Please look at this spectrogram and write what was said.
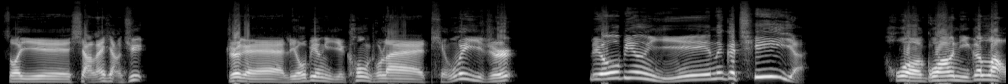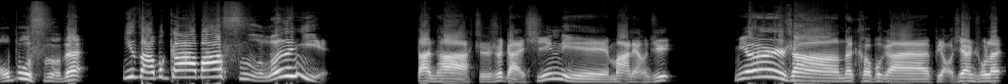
所以想来想去，只给刘病已空出来廷尉一职。刘病已那个气呀！霍光，你个老不死的，你咋不嘎巴死了呢？你！但他只是敢心里骂两句，面上那可不敢表现出来。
